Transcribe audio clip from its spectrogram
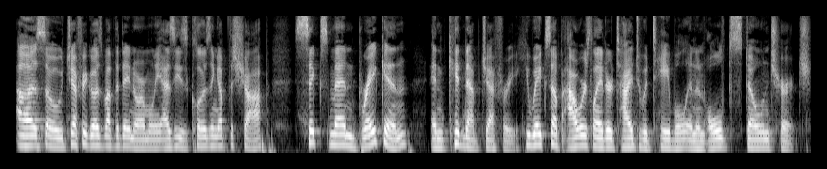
Uh, so Jeffrey goes about the day normally. As he's closing up the shop, six men break in and kidnap Jeffrey. He wakes up hours later tied to a table in an old stone church.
